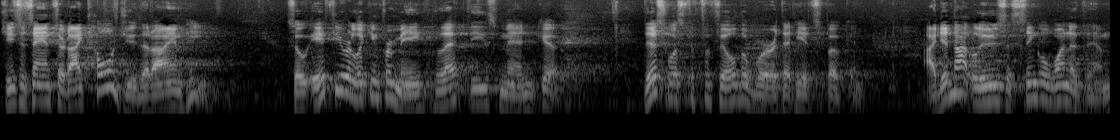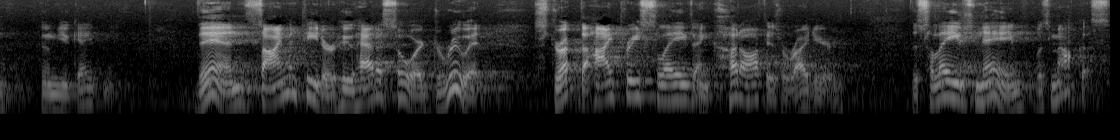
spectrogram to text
Jesus answered, I told you that I am he. So if you are looking for me, let these men go. This was to fulfill the word that he had spoken. I did not lose a single one of them whom you gave me. Then Simon Peter, who had a sword, drew it, struck the high priest's slave, and cut off his right ear. The slave's name was Malchus.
